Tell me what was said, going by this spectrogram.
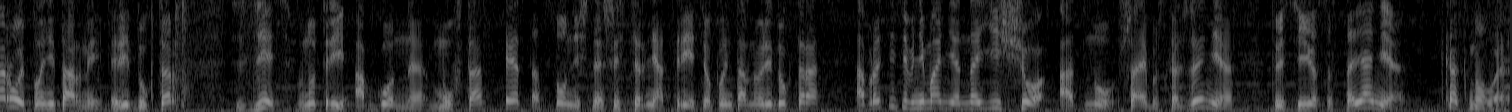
Второй планетарный редуктор. Здесь внутри обгонная муфта. Это солнечная шестерня третьего планетарного редуктора. Обратите внимание на еще одну шайбу скольжения. То есть ее состояние как новое.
